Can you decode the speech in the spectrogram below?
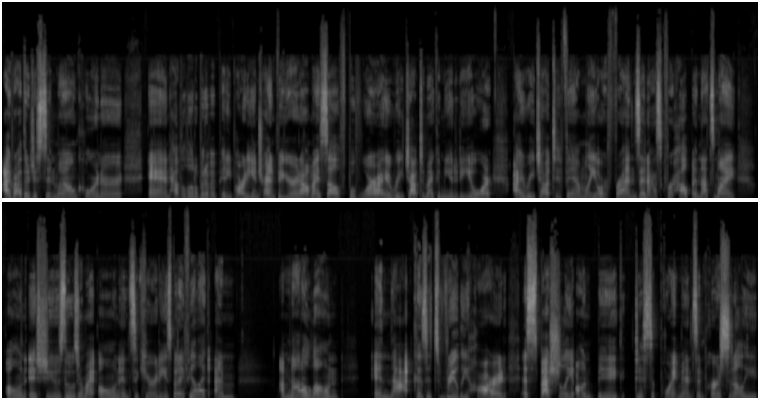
I'd rather just sit in my own corner and have a little bit of a pity party and try and figure it out myself before I reach out to my community or I reach out to family or friends and ask for help. And that's my own issues, those are my own insecurities, but I feel like I'm I'm not alone in that because it's really hard, especially on big disappointments. And personally,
